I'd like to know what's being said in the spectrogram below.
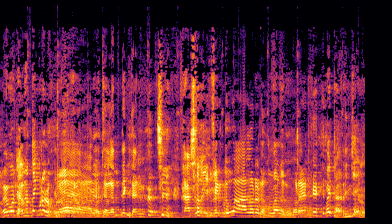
we modal ngetik ngono lho. Wah, modal ketik dan Kasar virtual lo lho Virtual lho. ora We daring sih lho.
